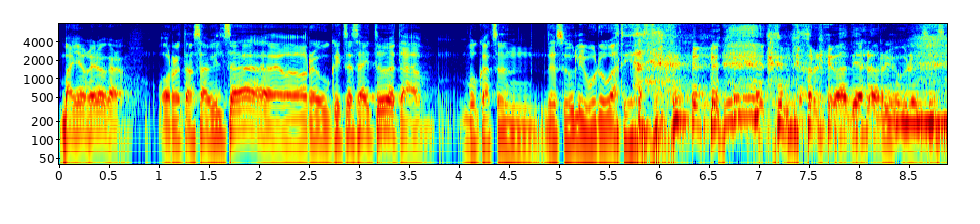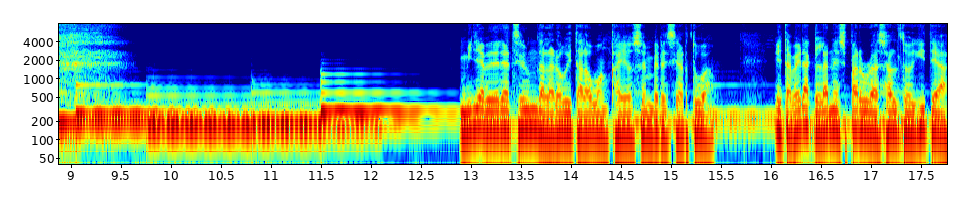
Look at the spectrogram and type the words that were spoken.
Baina gero, karo, horretan zabiltza, horre gukitze zaitu, eta bukatzen dezu liburu bat idazte. Norri batean horri buruz, ez? Mila bederatzen da laro lauan jaio zen berezi hartua. Eta berak lan esparura salto egitea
